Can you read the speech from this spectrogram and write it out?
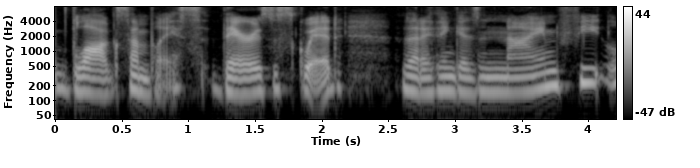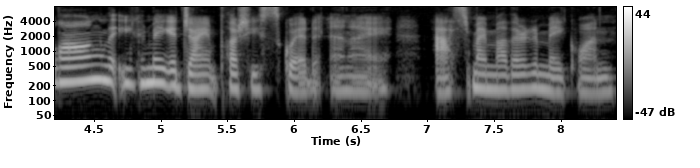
blogs, someplace, there is a squid that I think is nine feet long that you can make a giant plushy squid. And I asked my mother to make one.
